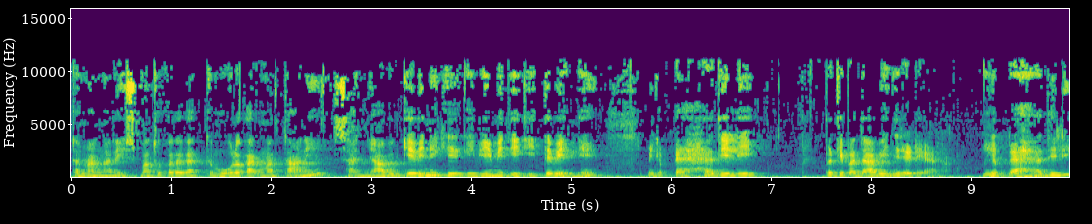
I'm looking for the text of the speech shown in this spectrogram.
Taman අර ඉස්මතු කරගත්ත මූල කර්මස්ථානයේ සංඥාව ගෙවෙන ගෙවීමේදී සිද්ධ වෙන්නේ මේක පැහැදිලි ප්‍රතිපදාවේ ඉදිරියට යනවා. මේක පැහැදිලි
